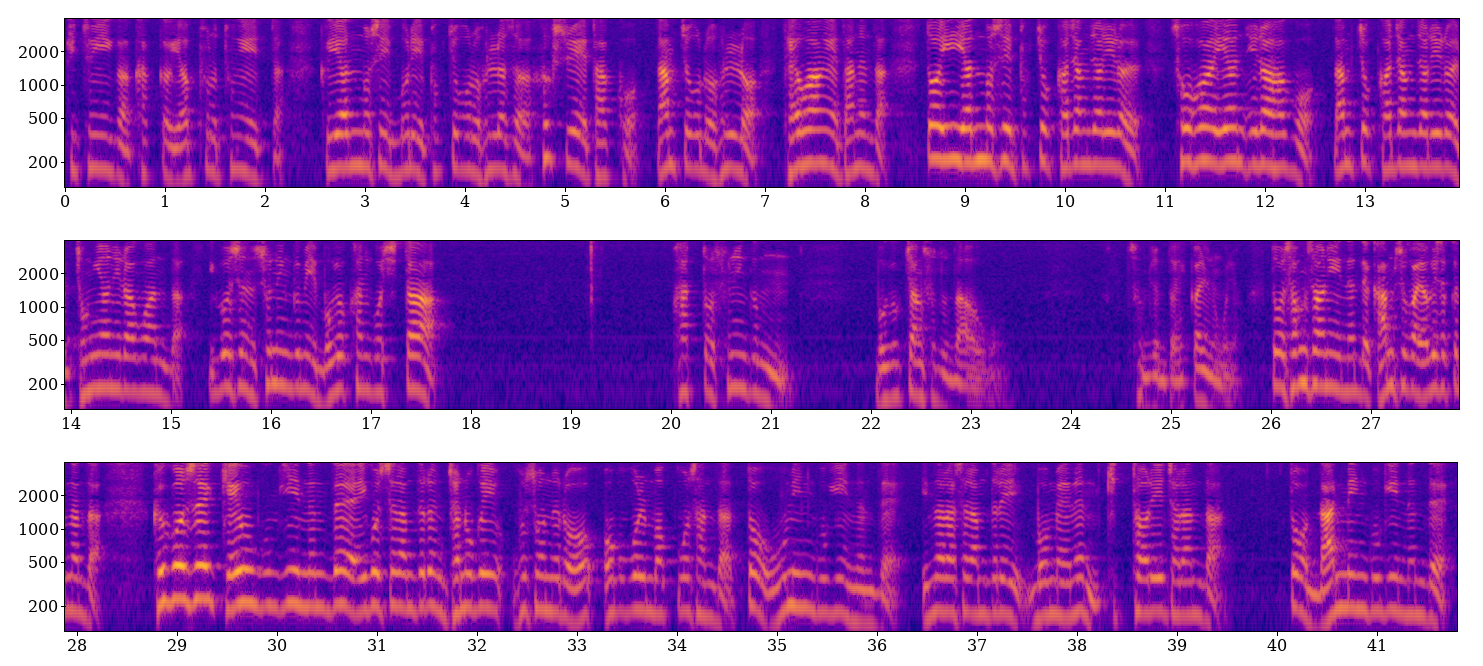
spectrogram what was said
귀퉁이가 각각 옆으로 통해 있다. 그 연못의 물이 북쪽으로 흘러서 흑수에 닿고 남쪽으로 흘러 대황에 닿는다. 또 이 연못의 북쪽 가장자리를 소화연이라 하고 남쪽 가장자리를 종연이라고 한다. 이곳은 순임금이 목욕한 곳이다. 핫또 순임금 목욕 장소도 나오고 점점 더 헷갈리는군요. 또 성산이 있는데 감수가 여기서 끝난다. 그곳에 개우국이 있는데 이곳 사람들은 전옥의 후손으로 오국을 먹고 산다. 또 우민국이 있는데 이 나라 사람들의 몸에는 깃털이 자란다. 또 난민국이 있는데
